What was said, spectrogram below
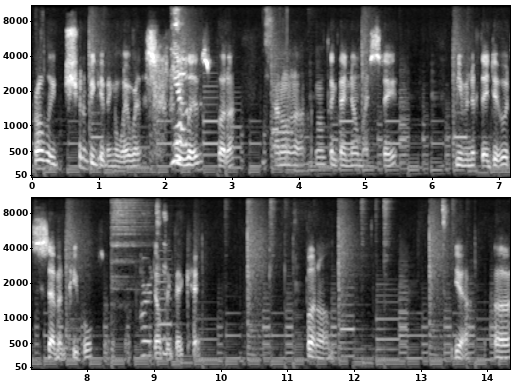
Probably shouldn't be giving away where this Yeah. lives, but uh, I don't know. I don't think they know my state. And even if they do, it's seven people, so I don't think they care. But um, yeah, uh,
